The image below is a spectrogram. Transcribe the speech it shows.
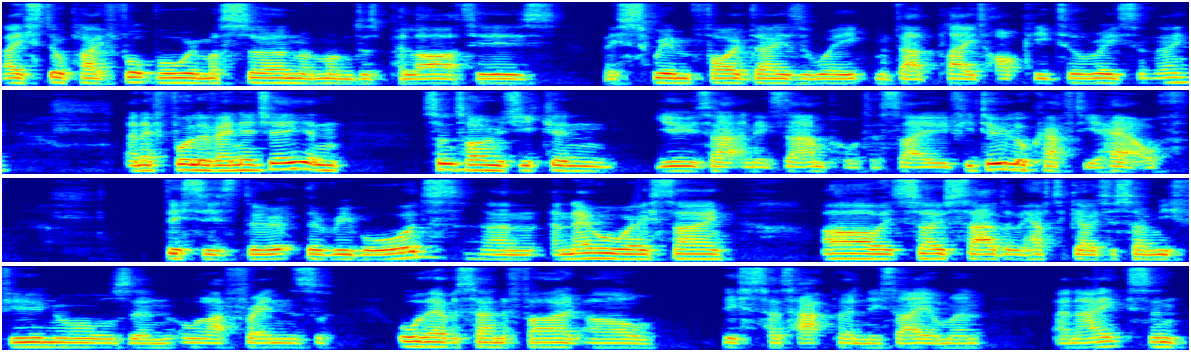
They still play football with my son. My mum does Pilates. They swim five days a week. My dad played hockey till recently, and they're full of energy. And sometimes you can use that an example to say if you do look after your health, this is the the rewards. And and they're always saying, oh, it's so sad that we have to go to so many funerals and all our friends, all they ever say on the phone, oh, this has happened, this ailment and aches. And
